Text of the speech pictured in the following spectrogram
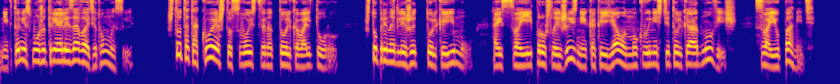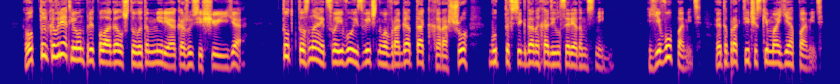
никто не сможет реализовать эту мысль. Что-то такое, что свойственно только Вальтуру, что принадлежит только ему, а из своей прошлой жизни, как и я, он мог вынести только одну вещь — свою память. Вот только вряд ли он предполагал, что в этом мире окажусь еще и я. Тот, кто знает своего извечного врага так хорошо, будто всегда находился рядом с ним. Его память — это практически моя память,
